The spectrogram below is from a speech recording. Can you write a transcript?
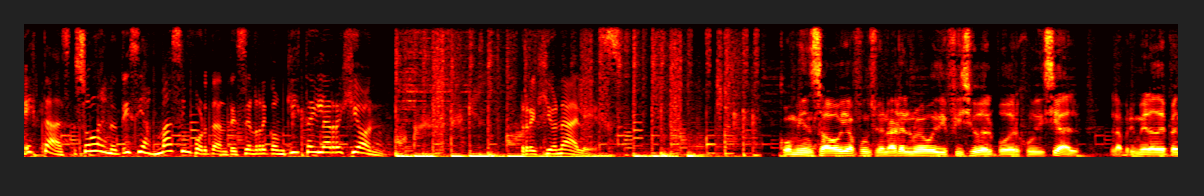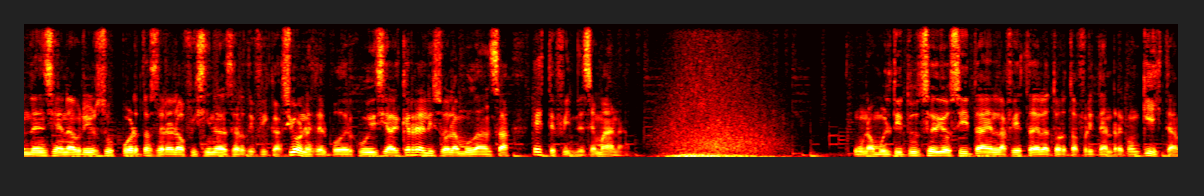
Estas son las noticias más importantes en Reconquista y la región. Regionales. Comienza hoy a funcionar el nuevo edificio del Poder Judicial. La primera dependencia en abrir sus puertas será la Oficina de Certificaciones del Poder Judicial que realizó la mudanza este fin de semana. Una multitud se dio cita en la fiesta de la torta frita en Reconquista.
